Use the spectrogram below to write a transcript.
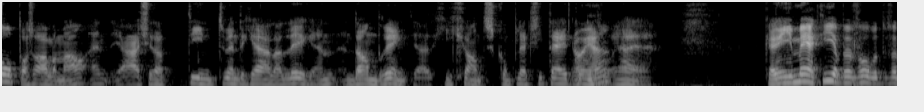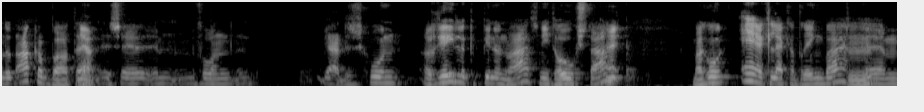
toppers allemaal. En ja, als je dat 10, 20 jaar laat liggen en, en dan drinkt, ja, gigantische complexiteit. Oh ja? ja, ja. Kijk, en je merkt hier bijvoorbeeld van het akkerbad, hè, Ja. is eh, voor een, ja, dus gewoon een redelijke Pinot Noir, het is niet hoog staan, Nee. maar gewoon erg lekker drinkbaar. Mhm. Ehm,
